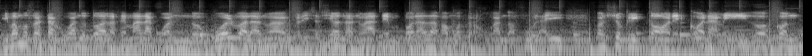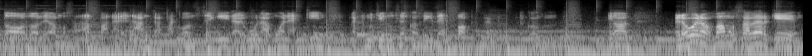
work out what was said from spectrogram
Y vamos a estar jugando toda la semana cuando vuelva la nueva actualización, la nueva temporada. Vamos a estar jugando a full ahí, con suscriptores, con amigos, con todo. Le vamos a dar para adelante hasta conseguir alguna buena skin. Me hace mucha ilusión conseguir Spock. Pero bueno, vamos a ver qué,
